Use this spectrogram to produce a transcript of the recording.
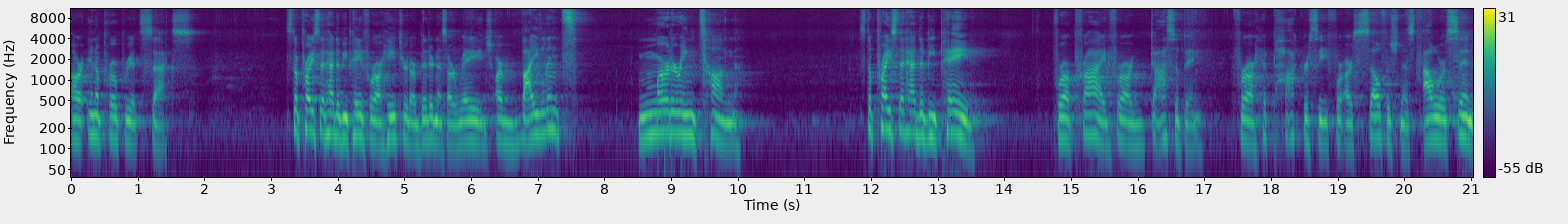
our inappropriate sex. It's the price that had to be paid for our hatred, our bitterness, our rage, our violent, murdering tongue. It's the price that had to be paid for our pride, for our gossiping, for our hypocrisy, for our selfishness, our sin,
